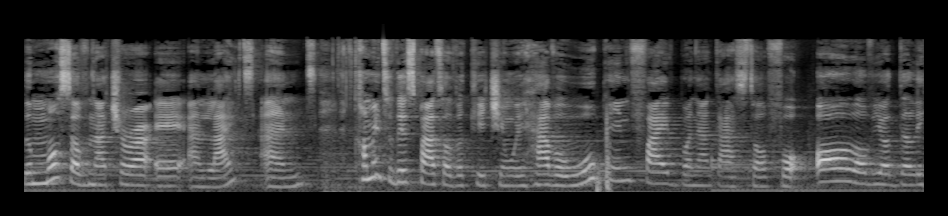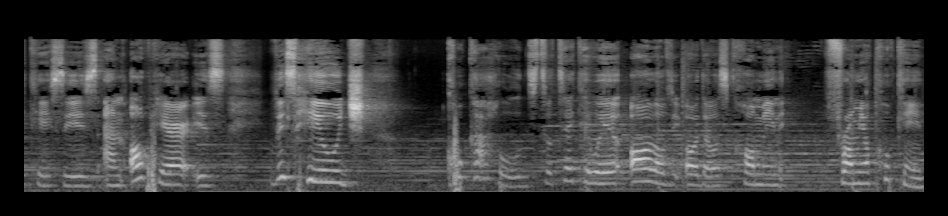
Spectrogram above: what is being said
the most of natural air and light and coming to this part of the kitchen we have a whooping five burner gas stove for all of your delicacies. And up here is this huge cooker hoods to take away all of the odors coming from your cooking.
